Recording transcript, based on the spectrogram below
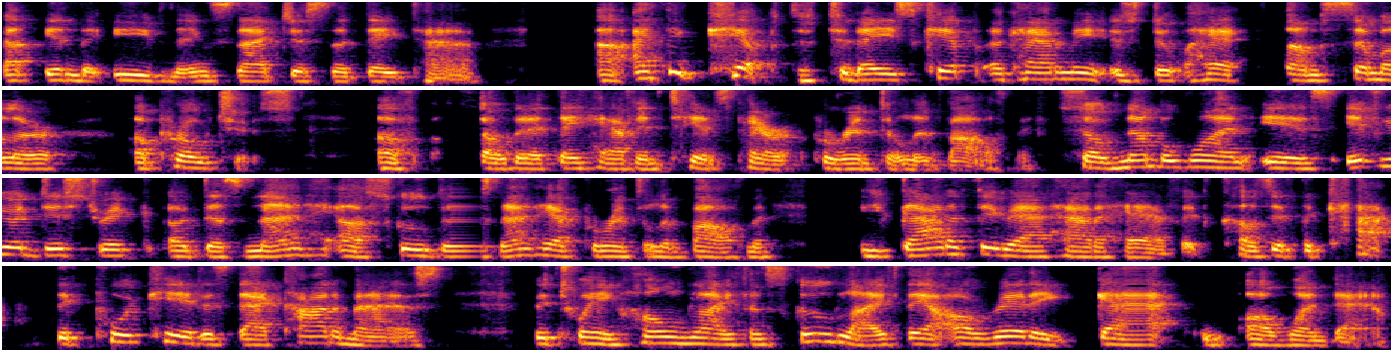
uh, in the evenings, not just the daytime uh, I think KIPP, today's KIPP Academy, is do, had some similar approaches of so that they have intense parent, parental involvement. So number one is if your district uh, does not uh, school does not have parental involvement, you got to figure out how to have it because if the cat the poor kid is dichotomized between home life and school life, they already got uh, one down.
